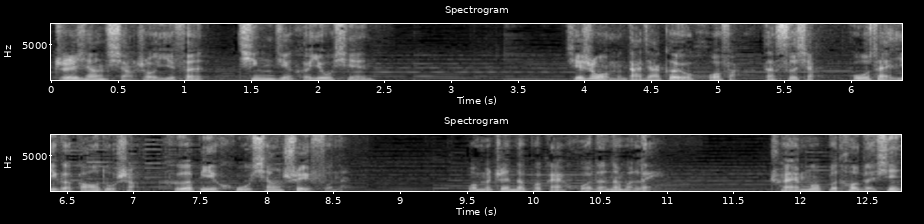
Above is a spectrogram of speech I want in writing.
只想享受一份清静和悠闲。其实我们大家各有活法，但思想不在一个高度上，何必互相说服呢？我们真的不该活得那么累。揣摩不透的心，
